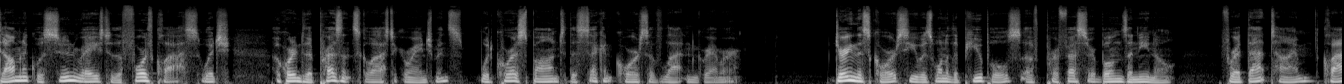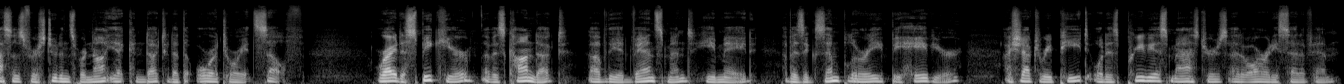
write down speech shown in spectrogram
Dominic was soon raised to the fourth class, which, according to the present scholastic arrangements, would correspond to the second course of Latin grammar. During this course, he was one of the pupils of Professor Bonzanino, for at that time classes for students were not yet conducted at the oratory itself. Were I to speak here of his conduct, of the advancement he made, of his exemplary behavior, I should have to repeat what his previous masters had already said of him.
